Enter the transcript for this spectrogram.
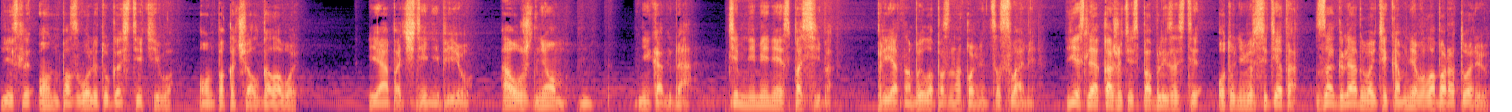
если он позволит угостить его. Он покачал головой. «Я почти не пью, а уж днем никогда. Тем не менее, спасибо. Приятно было познакомиться с вами. Если окажетесь поблизости от университета, заглядывайте ко мне в лабораторию».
